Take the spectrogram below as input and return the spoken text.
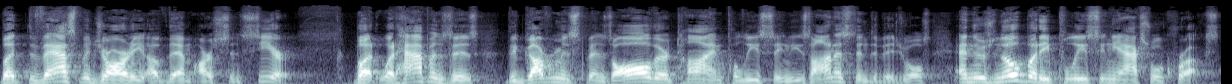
but the vast majority of them are sincere. But what happens is the government spends all their time policing these honest individuals, and there's nobody policing the actual crooks.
